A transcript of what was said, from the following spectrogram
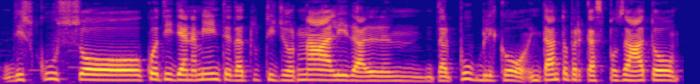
discusso quotidianamente da tutti i giornali, dal, dal pubblico, intanto perché ha sposato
